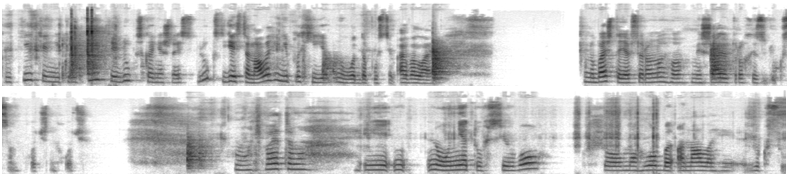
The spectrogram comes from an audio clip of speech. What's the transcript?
крутите, не крутите. Люкс, конечно, есть люкс. Есть аналоги неплохие. Ну, вот, допустим, Eveline. Ну, бачите, я все одно його мішаю трохи з люксом, хоч не хоч. От, поэтому і, ну, нету всього, що могло би аналоги люксу.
